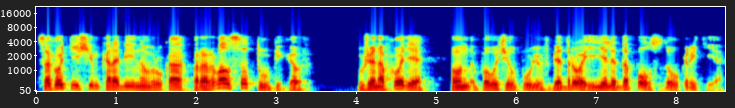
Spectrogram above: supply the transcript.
с охотничьим карабином в руках прорвался Тупиков. Уже на входе он получил пулю в бедро и еле дополз до укрытия.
